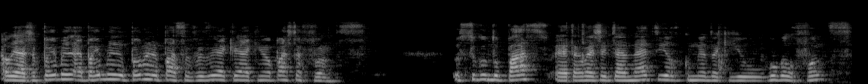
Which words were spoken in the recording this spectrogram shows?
Aliás, a primeira, a primeira, o primeiro passo a fazer é criar aqui uma pasta fontes. O segundo passo é através da internet e eu recomendo aqui o Google Fonts.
